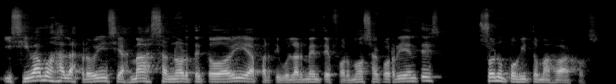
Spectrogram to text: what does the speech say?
Y si vamos a las provincias más al norte todavía, particularmente Formosa Corrientes, son un poquito más bajos.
